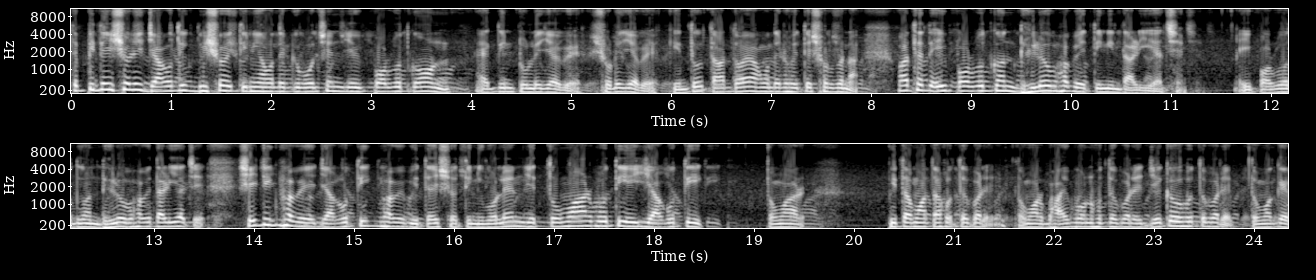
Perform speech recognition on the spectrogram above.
তো পিতা ঈশ্বরের জাগতিক বিষয় তিনি আমাদেরকে বলছেন যে, পর্বতগণ একদিন টলে যাবে, সরে যাবে, কিন্তু তার দয়া আমাদের হইতে সরবে না। অর্থাৎ এই পর্বতগণ দৃঢ়ভাবে তিনি দাঁড়িয়ে আছে। এই পর্বতগণ দৃঢ়ভাবে দাঁড়িয়ে আছে, সেই ঠিকভাবে জাগতিকভাবে পিতা ঈশ্বর তিনি বলেন যে, তোমার প্রতি এই জাগতিক, তোমার পিতামাতা হতে পারে, তোমার ভাই বোন হতে পারে, যে কেউ হতে পারে, তোমাকে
